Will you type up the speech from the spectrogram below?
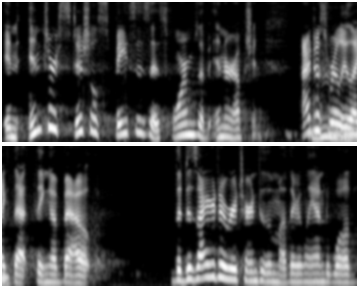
in interstitial spaces as forms of interruption. I just really Mm. like that thing about the desire to return to the motherland while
